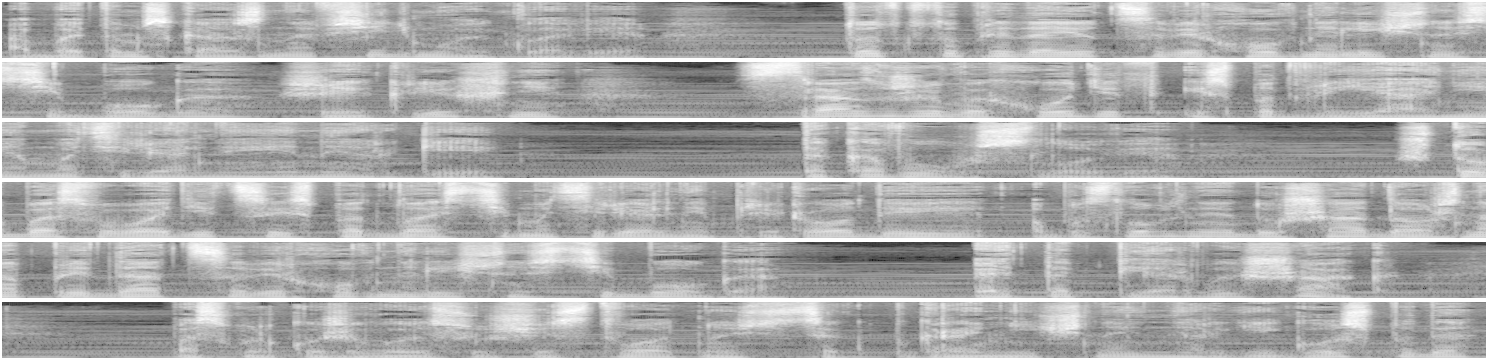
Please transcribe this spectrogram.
Об этом сказано в седьмой главе. Тот, кто предается верховной личности Бога, Шри Кришне, сразу же выходит из-под влияния материальной энергии. Таково условие – чтобы освободиться из-под власти материальной природы, обусловленная душа должна предаться верховной личности Бога. Это первый шаг. Поскольку живое существо относится к пограничной энергии Господа,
